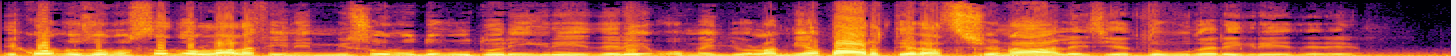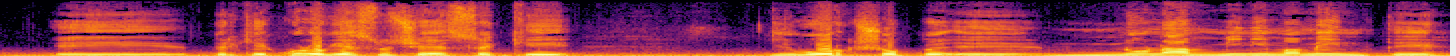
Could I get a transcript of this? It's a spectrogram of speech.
E quando sono stato là, alla fine mi sono dovuto ricredere, o meglio, la mia parte razionale si è dovuta ricredere, eh, perché quello che è successo è che il workshop eh, non ha minimamente,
